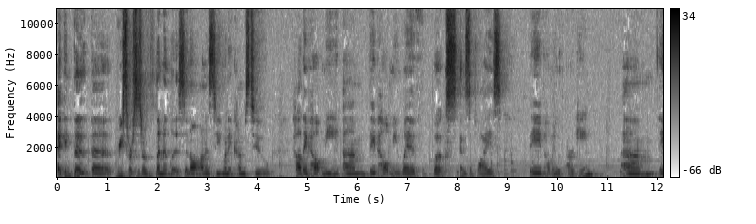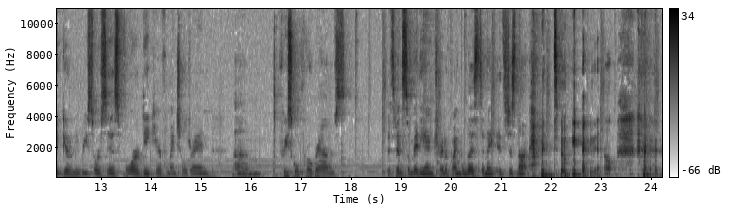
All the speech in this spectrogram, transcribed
I think the the resources are limitless. In all honesty, when it comes to how they've helped me, um, they've helped me with books and supplies. They've helped me with parking. Um, they've given me resources for daycare for my children, um, preschool programs. It's been so many, I'm trying to find the list and I, it's just not coming to me right now.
